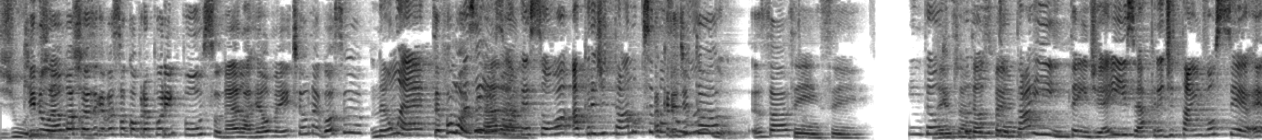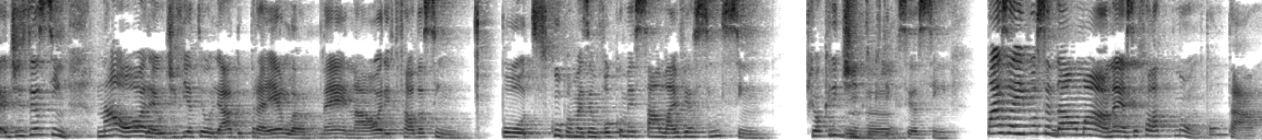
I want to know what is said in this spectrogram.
Juro. Que não é uma gente. coisa que a pessoa compra por impulso, né? Ela realmente é um negócio. Não é. Você falou, Mas é cara, isso, é a pessoa acreditar no que você tá Acreditou. falando. Exato. Sim, sim. Então, Gente, pronto, então foi- tá aí, entende? É isso, é acreditar em você. É dizer assim, na hora eu devia ter olhado pra ela, né, na hora e falado assim, pô, desculpa, mas eu vou começar a live assim sim. Porque eu acredito Uhum. que tem que ser assim. Mas aí você dá uma, né, você fala, não, então tá.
